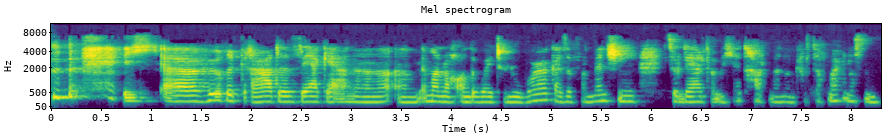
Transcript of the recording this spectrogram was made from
ich äh, höre gerade sehr gerne ähm, immer noch On the Way to New Work, also von Menschen zu lernen, von Michael Trautmann und Christoph Magnussen.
